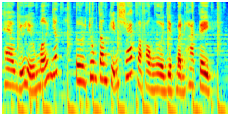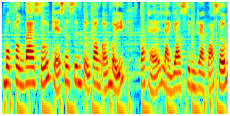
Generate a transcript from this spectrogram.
Theo dữ liệu mới nhất từ Trung tâm Kiểm soát và Phòng ngừa Dịch bệnh Hoa Kỳ, một phần ba số trẻ sơ sinh tử vong ở Mỹ có thể là do sinh ra quá sớm.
